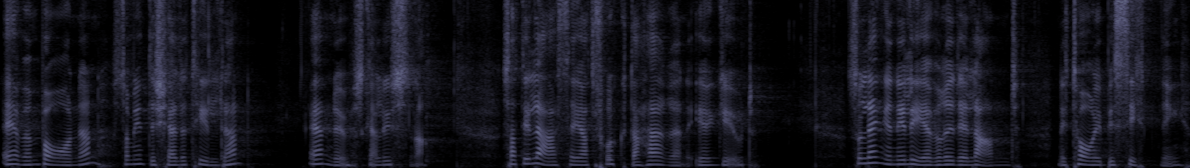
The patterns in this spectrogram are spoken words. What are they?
Även barnen som inte känner till den ännu ska lyssna, så att de lär sig att frukta Herren, er Gud, så länge ni lever i det land ni tar i besittning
